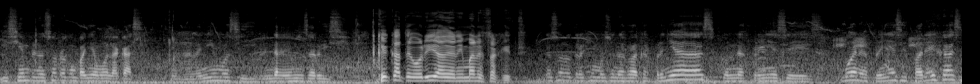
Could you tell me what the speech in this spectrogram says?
y siempre nosotros acompañamos la casa. Nos venimos y brindamos un servicio. ¿Qué categoría de animales trajiste? Nosotros trajimos unas vacas preñadas, con unas preñeces buenas, preñeces parejas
